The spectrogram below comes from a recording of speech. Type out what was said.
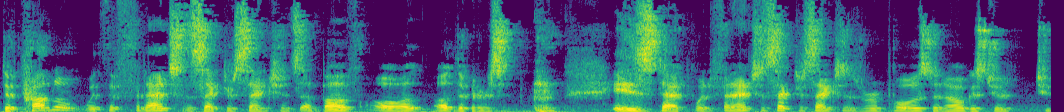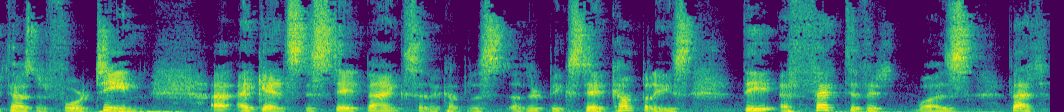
the problem with the financial sector sanctions above all others is that when financial sector sanctions were imposed in August 2014 uh, against the state banks and a couple of other big state companies, the effect of it was that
